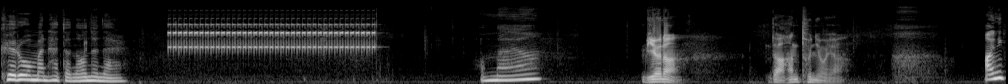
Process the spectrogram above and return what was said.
괴로워만 하던 어느 날 엄마야? 미연아, 나 안토니오야. 아니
